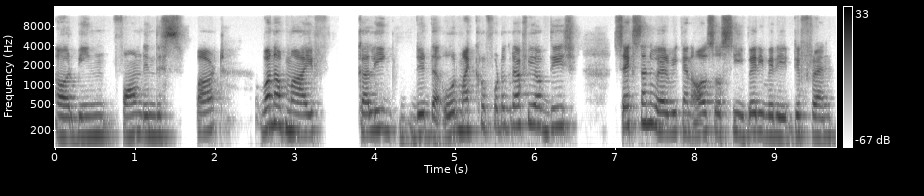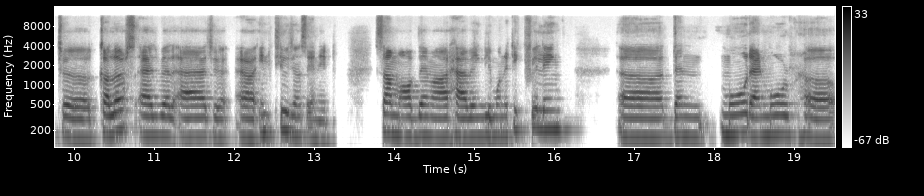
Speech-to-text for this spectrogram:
or being formed in this part. One of my colleague did the ore microphotography of this section where we can also see very, very different uh, colors as well as uh, uh, inclusions in it. Some of them are having limonitic filling, uh, then more and more uh,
